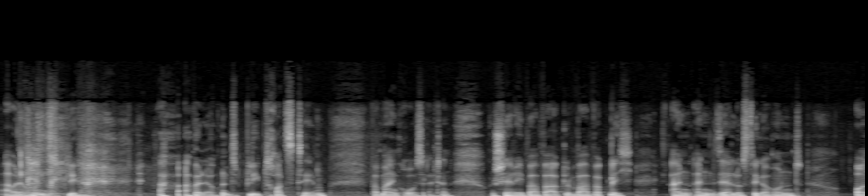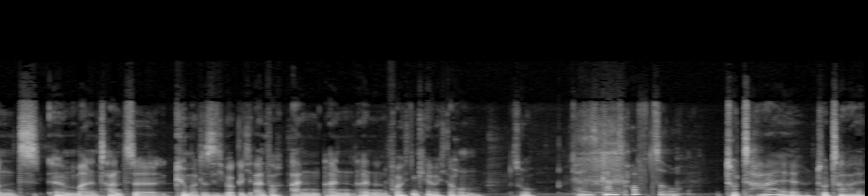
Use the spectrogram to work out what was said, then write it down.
Aber der Hund blieb, aber der Hund blieb trotzdem bei meinen Großeltern. Und Sherry war, war, war wirklich ein, ein sehr lustiger Hund und äh, meine Tante kümmerte sich wirklich einfach an, an, an einen feuchten Kehricht darum. So. Das ist ganz oft so. Total, total.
